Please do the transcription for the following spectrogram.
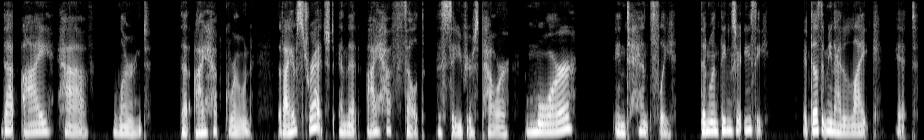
that I have learned, that I have grown, that I have stretched and that I have felt the Savior's power more intensely than when things are easy. It doesn't mean I like it.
